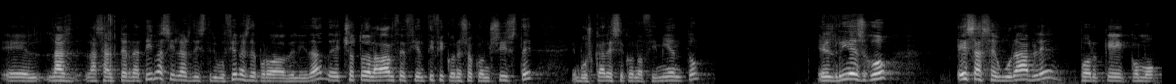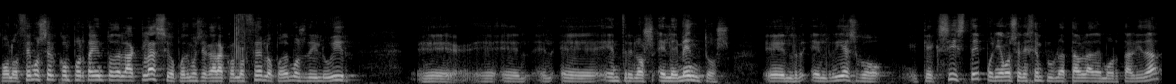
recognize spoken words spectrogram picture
las, alternativas y las distribuciones de probabilidad. De hecho, todo el avance científico en eso consiste, en buscar ese conocimiento. El riesgo es asegurable porque como conocemos el comportamiento de la clase o podemos llegar a conocerlo, podemos diluir eh, eh, entre los elementos el, riesgo que existe. Poníamos el ejemplo una tabla de mortalidad.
